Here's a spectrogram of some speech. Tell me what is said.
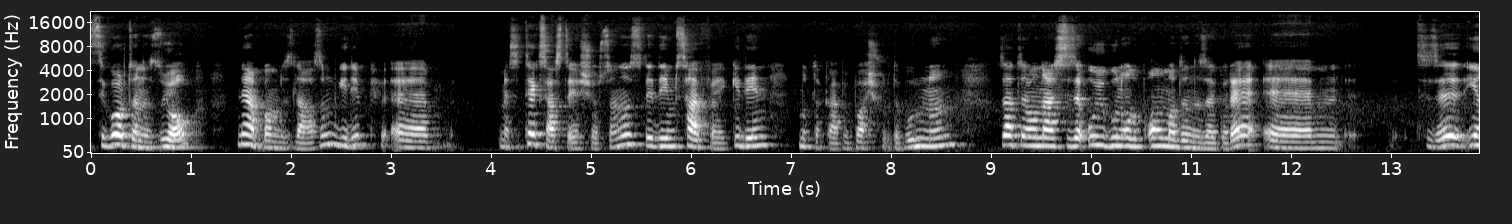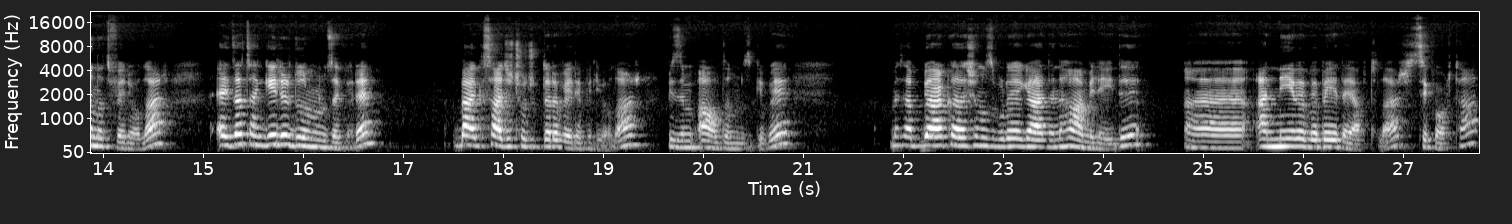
sigortanız yok. Ne yapmamız lazım? Gidip e, mesela Texas'ta yaşıyorsanız dediğim sayfaya gidin. Mutlaka bir başvuruda bulunun. Zaten onlar size uygun olup olmadığınıza göre e, size yanıt veriyorlar. E, zaten gelir durumunuza göre belki sadece çocuklara verebiliyorlar. Bizim aldığımız gibi. Mesela bir arkadaşımız buraya geldiğinde hamileydi. Ee, anneye ve bebeğe de yaptılar sigorta.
